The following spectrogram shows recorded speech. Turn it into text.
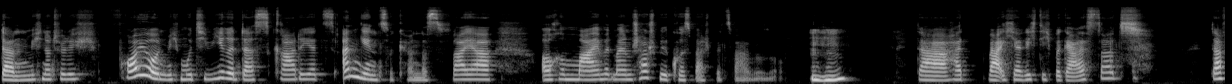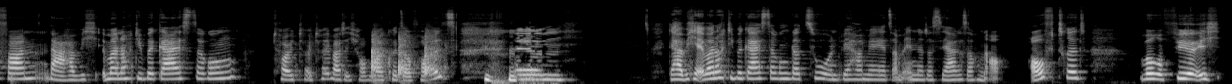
dann mich natürlich freue und mich motiviere, das gerade jetzt angehen zu können. Das war ja auch im Mai mit meinem Schauspielkurs beispielsweise so. Mhm. Da hat, war ich ja richtig begeistert davon. Da habe ich immer noch die Begeisterung. Toi, toi, toi. Warte, ich hau mal kurz auf Holz. ähm, da habe ich ja immer noch die Begeisterung dazu und wir haben ja jetzt am Ende des Jahres auch einen Auftritt, wofür ich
